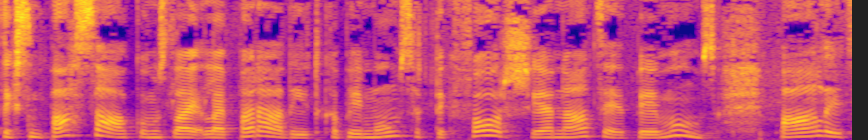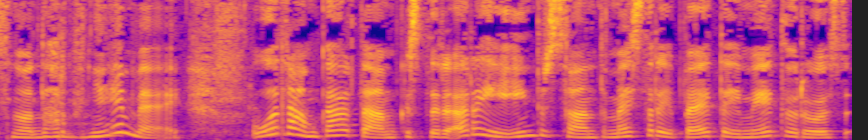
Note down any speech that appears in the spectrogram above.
teiksim, pasākumus, lai, lai parādītu, ka pie mums ir tik forši, ja nāciet pie mums, pārliecinot darba ņēmēju. Otrām kārtām, kas ir arī interesanti, mēs arī pētījuma ietvaros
